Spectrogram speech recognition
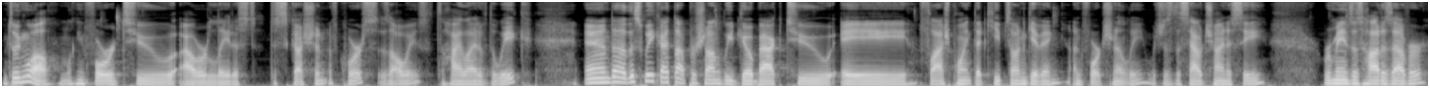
I'm doing well. I'm looking forward to our latest discussion, of course, as always. It's a highlight of the week. And uh, this week, I thought, Prashant, we'd go back to a flashpoint that keeps on giving, unfortunately, which is the South China Sea remains as hot as ever,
